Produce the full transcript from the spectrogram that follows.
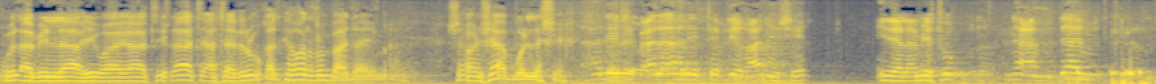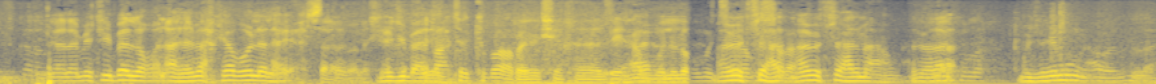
قل أبي الله وآياته لا تعتذروا قد كفرتم بعد إيمان سواء شاب ولا شيخ. هل يجب على أهل التبليغ عنه شيخ؟ إذا لم يتوب. نعم دائما يتكرر إذا لم يتبلغ عن أهل المحكمة ولا الهيئة يجب عليه. طاعة الكبار يا شيخ زي عم ولا ما يتسهل ما يتسهل معهم. مجرمون أعوذ بالله.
